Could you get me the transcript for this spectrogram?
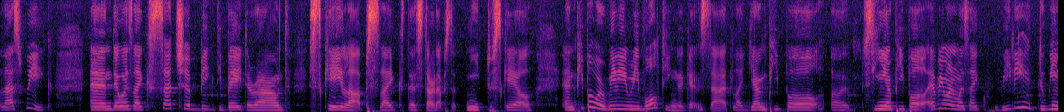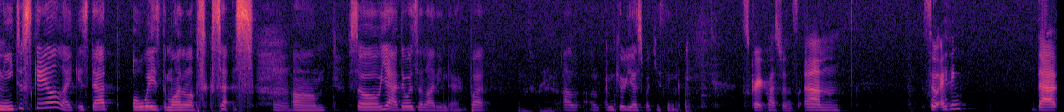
last week, and there was like such a big debate around scale ups, like the startups that need to scale. And people were really revolting against that. Like young people, uh, senior people, everyone was like, really? Do we need to scale? Like, is that always the model of success? Mm. Um, so, yeah, there was a lot in there. But i am curious what you think. It's great questions. Um, so, I think that,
